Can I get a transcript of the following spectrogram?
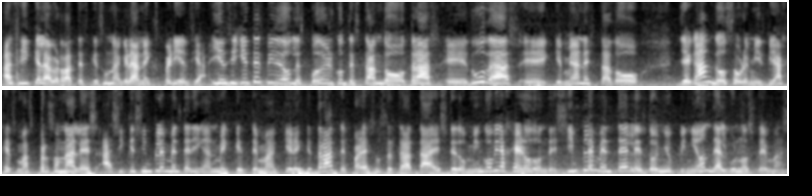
Así que la verdad es que es una gran experiencia. Y en siguientes videos les puedo ir contestando otras eh, dudas eh, que me han estado llegando sobre mis viajes más personales. Así que simplemente díganme qué tema quieren que trate. Para eso se trata este domingo viajero donde simplemente les doy mi opinión de algunos temas.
